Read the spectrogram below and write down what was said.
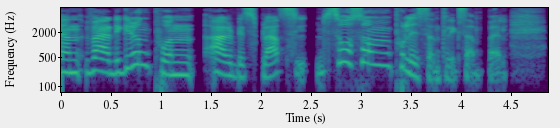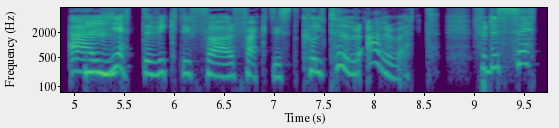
en värdegrund på en arbetsplats, så som polisen till exempel, är Mm. jätteviktig för faktiskt kulturarvet. För det sätter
